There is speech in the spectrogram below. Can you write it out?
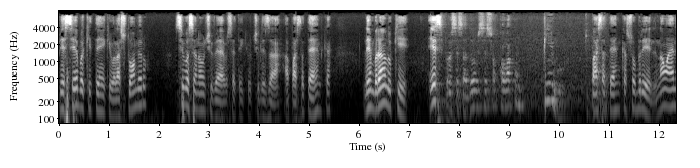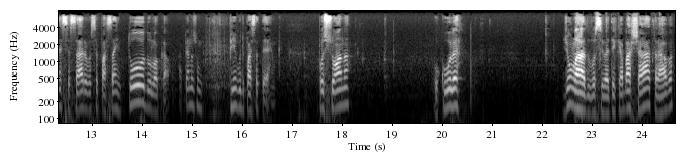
perceba que tem aqui o elastômero. Se você não tiver, você tem que utilizar a pasta térmica. Lembrando que esse processador você só coloca um pingo de pasta térmica sobre ele. Não é necessário você passar em todo o local. Apenas um pingo de pasta térmica. Posiciona o cooler. De um lado você vai ter que abaixar a trava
